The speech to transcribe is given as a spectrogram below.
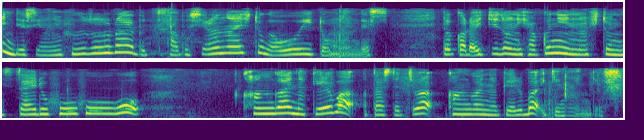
いんですよね。フードドライブって多分知らない人が多いと思うんです。だから一度に100人の人に伝える方法を考えなければ、私たちは考えなければいけないんです。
